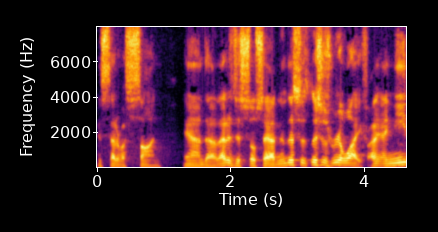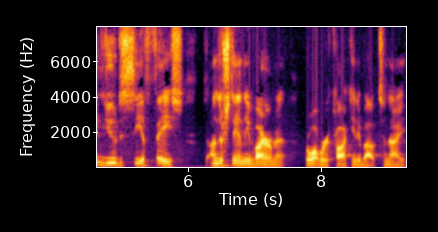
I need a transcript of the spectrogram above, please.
instead of a son, and uh, that is just so sad. And this is this is real life. I, I need you to see a face to understand the environment for what we're talking about tonight.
